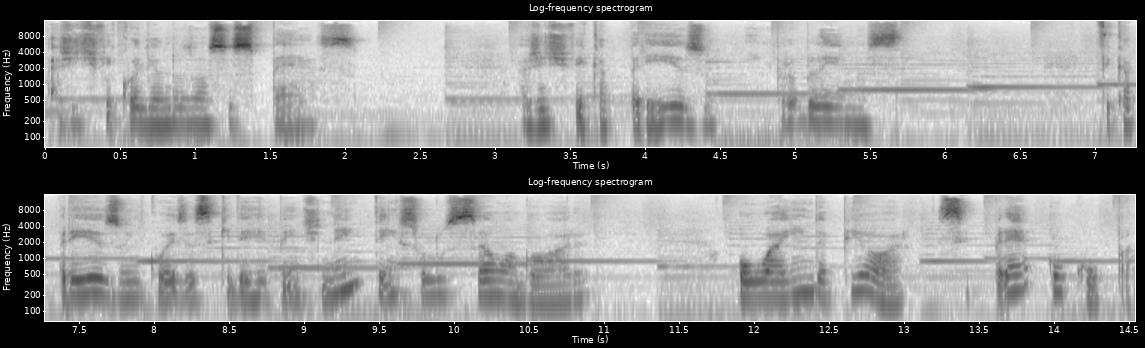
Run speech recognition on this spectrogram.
a gente fica olhando os nossos pés, a gente fica preso em problemas fica preso em coisas que de repente nem tem solução agora, ou ainda pior, se preocupa,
